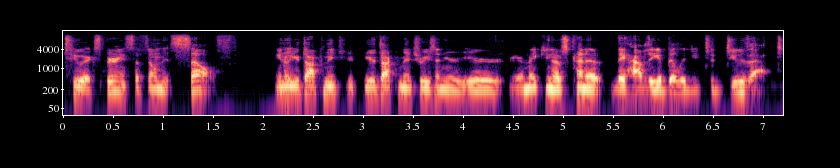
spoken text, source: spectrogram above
to experience the film itself you know your document your documentaries and your your, your making ofs kind of they have the ability to do that.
